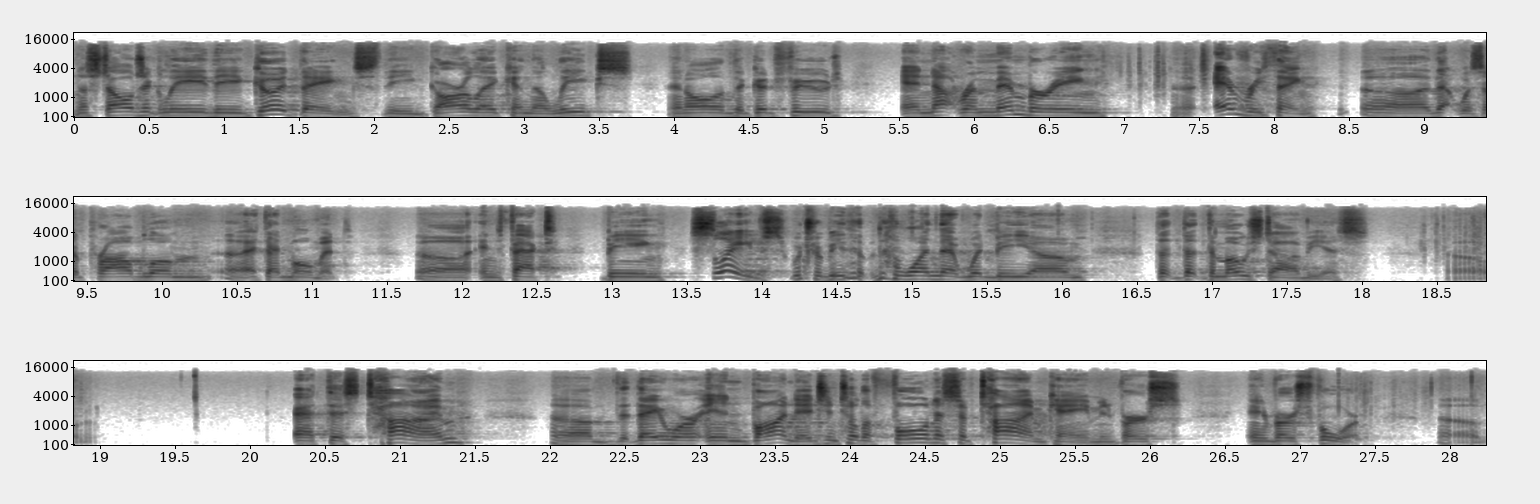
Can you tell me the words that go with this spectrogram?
nostalgically the good things, the garlic and the leeks and all of the good food, and not remembering uh, everything uh, that was a problem uh, at that moment. Uh, in fact, being slaves, which would be the, the one that would be um, the, the, the, most obvious. Um, at this time, uh, they were in bondage until the fullness of time came in verse, in verse 4. Um,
